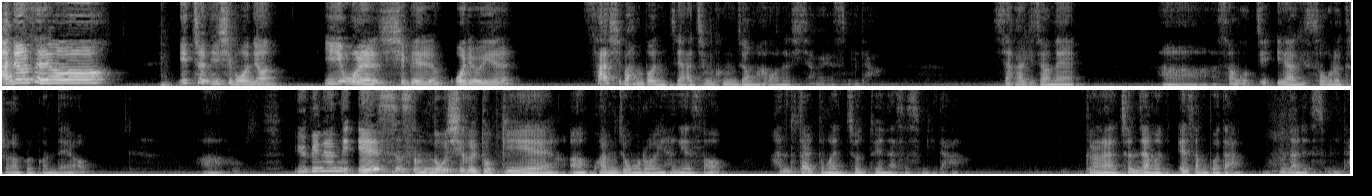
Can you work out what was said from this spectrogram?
안녕하세요. 2025년 2월 10일 월요일 41번째 아침 긍정 학원을 시작하겠습니다. 시작하기 전에 아, 삼국지 이야기 속으로 들어가 볼 건데요. 아, 유비는 예스승 노식을 돕기 위해 아, 광종으로 향해서 한두 달 동안 전투에 나섰습니다. 그러나 전장은 예상보다 험난했습니다.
